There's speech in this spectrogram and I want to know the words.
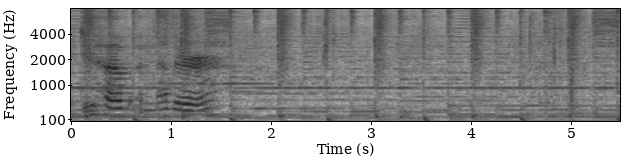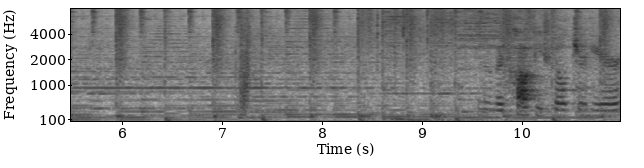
Do have another another coffee filter here.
